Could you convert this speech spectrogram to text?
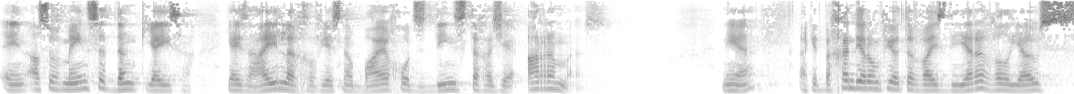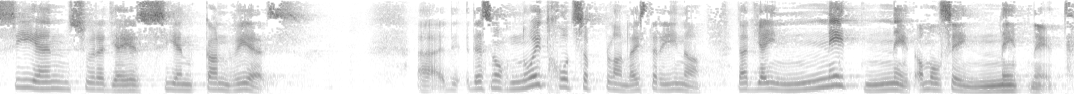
En asof mense dink jy's jy's heilig of jy's nou baie godsdienstig as jy arm is. Nee, ek het begin deur om vir jou te wys die Here wil jou seën sodat jy 'n seën kan wees. Uh dis nog nooit God se plan, luister hierna, dat jy net net, almal sê net net.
